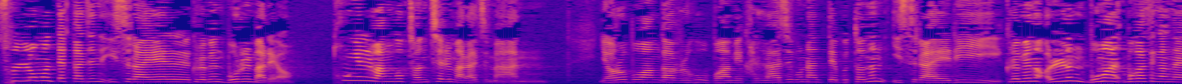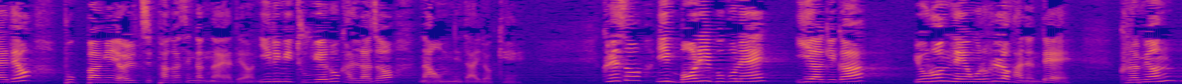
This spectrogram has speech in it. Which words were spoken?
솔로몬 때까지는 이스라엘 그러면 뭐를 말해요? 통일 왕국 전체를 말하지만 여로보암과 르호보암이 갈라지고 난 때부터는 이스라엘이 그러면 얼른 뭐가, 뭐가 생각나야 돼요? 북방의 열 지파가 생각나야 돼요. 이름이 두 개로 갈라져 나옵니다. 이렇게. 그래서 이 머리 부분의 이야기가 이런 내용으로 흘러가는데 그러면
